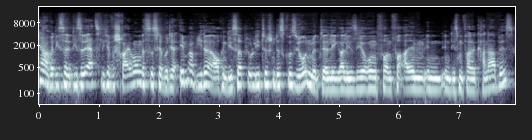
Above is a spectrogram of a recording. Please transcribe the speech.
Ja, aber diese, diese ärztliche Verschreibung, das ist ja, wird ja immer wieder auch in dieser politischen Diskussion mit der Legalisierung von vor allem in, in diesem Fall Cannabis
